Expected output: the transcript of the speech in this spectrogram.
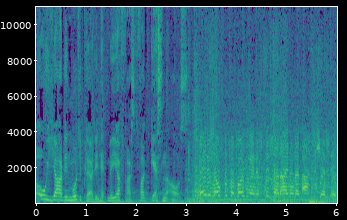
oh ja, den Multiplayer, den hätten wir ja fast vergessen aus. Melde laufende Verfolgung eines Nissan 180 SX.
